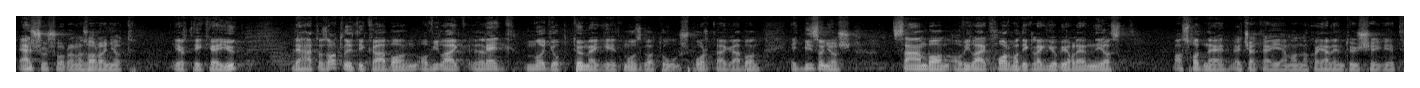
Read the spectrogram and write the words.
elsősorban az aranyat értékeljük, de hát az atlétikában, a világ legnagyobb tömegét mozgató sportágában egy bizonyos számban a világ harmadik legjobbja lenni, azt, azt hadd ne ecseteljem annak a jelentőségét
